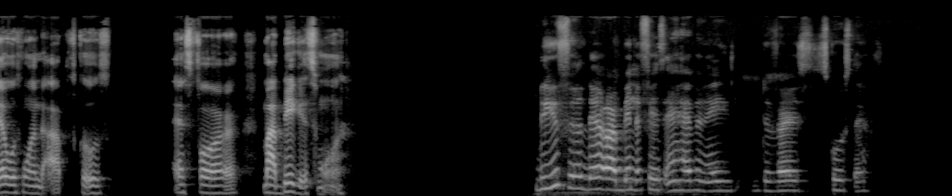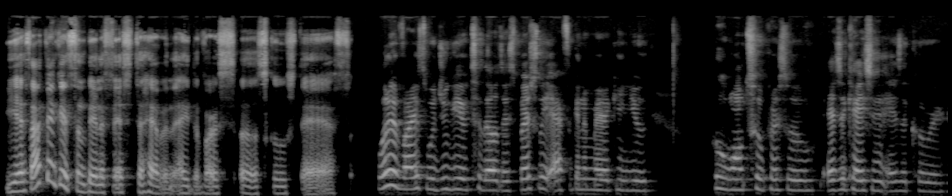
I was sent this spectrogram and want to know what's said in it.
that was one of the obstacles as far my biggest one. Do you feel there are benefits in having a diverse school staff? Yes, I think it's some benefits to having a diverse uh, school staff. What advice would you give to those, especially African American youth, who want to pursue education as a career?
